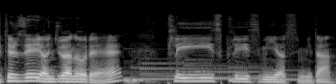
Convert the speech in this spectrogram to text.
비틀즈의 연주한 노래 Please Please Me였습니다.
